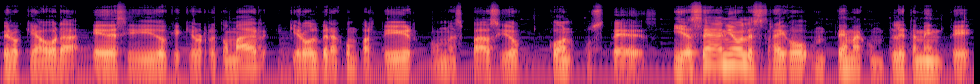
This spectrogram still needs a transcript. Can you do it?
pero que ahora he decidido que quiero retomar y quiero volver a compartir un espacio con ustedes. Y este año les traigo un tema completamente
